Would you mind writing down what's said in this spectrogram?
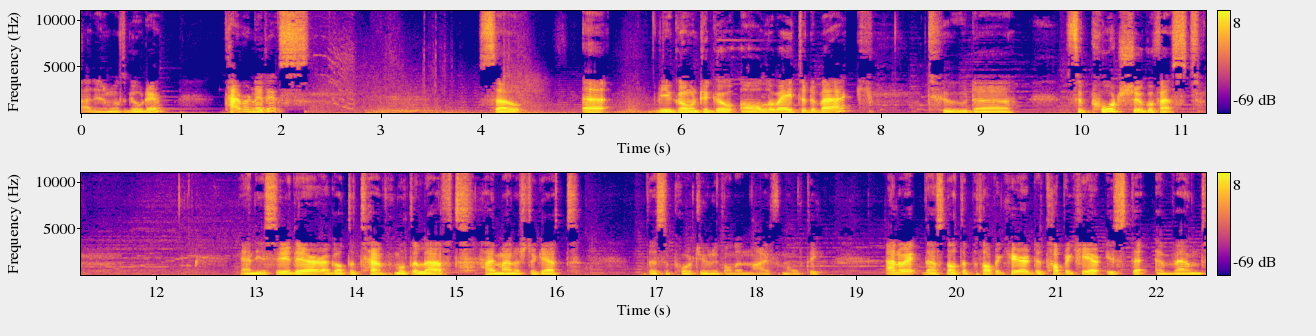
I didn't want to go there. Tavern it is. So uh, we're going to go all the way to the back to the support Sugo Fest. And you see there, I got the 10th multi left. I managed to get the support unit on the 9th multi. Anyway, that's not the topic here. The topic here is the event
